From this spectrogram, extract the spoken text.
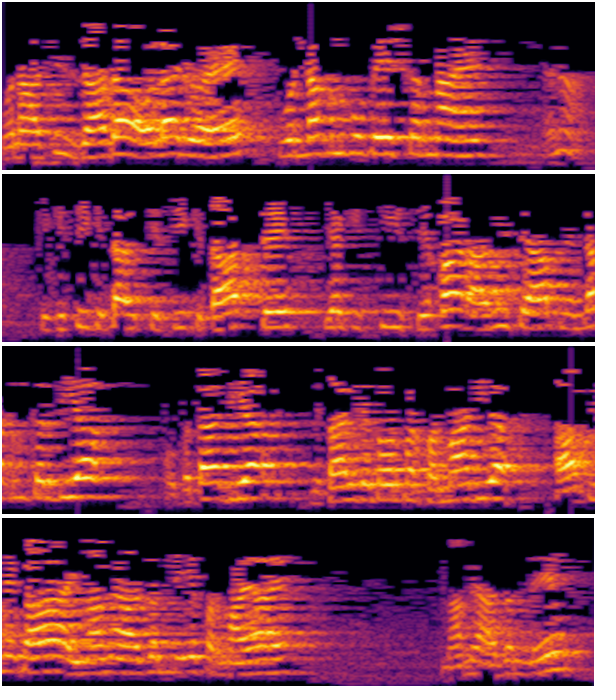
مناسب زیادہ اولا جو ہے وہ نقل کو پیش کرنا ہے ہے نا؟ کہ کسی کتاب کسی کتاب سے یا کسی سفا راوی سے آپ نے نقل کر دیا، وہ بتا دیا، مثال کے طور پر فرما دیا۔ آپ نے کہا، امام اعظم نے یہ فرمایا ہے۔ امام اعظم نے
